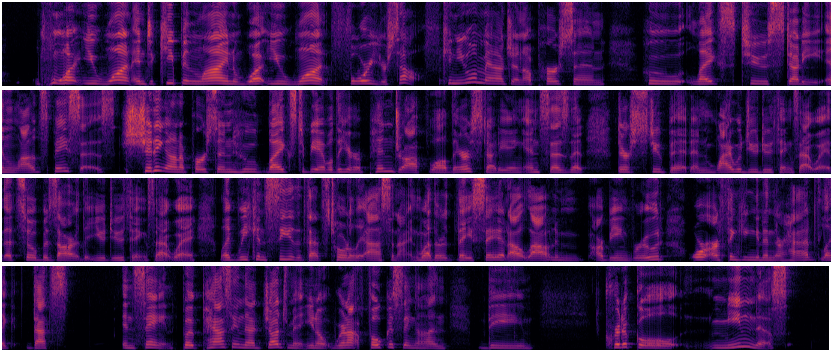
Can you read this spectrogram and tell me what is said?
what you want and to keep in line what you want for yourself. Can you imagine a person who likes to study in loud spaces, shitting on a person who likes to be able to hear a pin drop while they're studying and says that they're stupid and why would you do things that way? That's so bizarre that you do things that way. Like we can see that that's totally asinine, whether they say it out loud and are being rude or are thinking it in their head, like that's insane. But passing that judgment, you know, we're not focusing on the critical meanness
